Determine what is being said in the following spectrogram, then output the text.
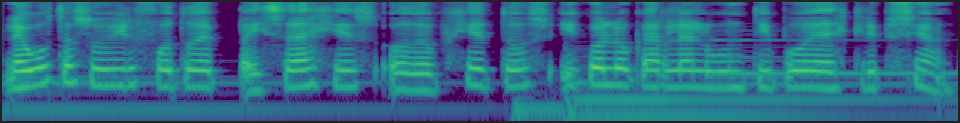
Le gusta subir fotos de paisajes o de objetos y colocarle algún tipo de descripción.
